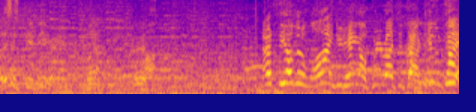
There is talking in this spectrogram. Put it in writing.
This is PB right here. That's the other line, dude. Hang on, put your rods down. Keep him tight.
